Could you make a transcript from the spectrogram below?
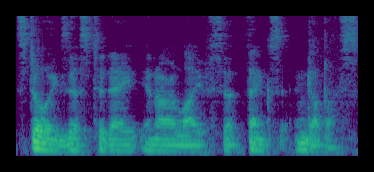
still exist today in our life. So thanks and God bless.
